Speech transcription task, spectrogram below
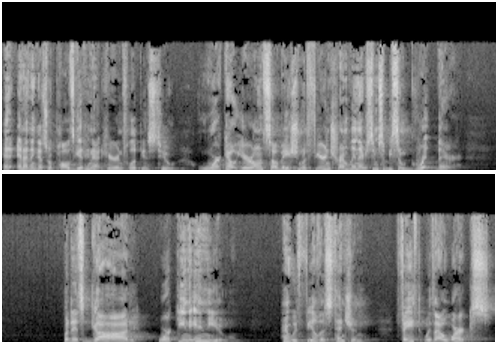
And, and I think that's what Paul's getting at here in Philippians 2 work out your own salvation with fear and trembling. There seems to be some grit there. But it's God working in you. Right? We feel this tension. Faith without works.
